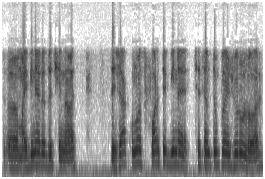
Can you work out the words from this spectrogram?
uh, mai bine rădăcinați, deja cunosc foarte bine ce se întâmplă în jurul lor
